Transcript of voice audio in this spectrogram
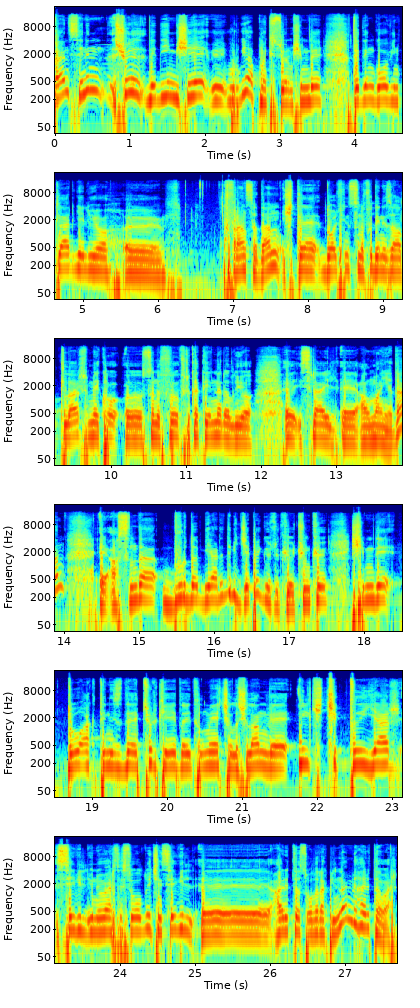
Ben senin şöyle dediğin bir şeye e, vurgu yapmak istiyorum. Şimdi dedin Govind'ler geliyor. E, Fransa'dan işte Dolphin sınıfı denizaltılar, Meko e, sınıfı frikateynler alıyor e, İsrail e, Almanya'dan. E, aslında burada bir yerde de bir cephe gözüküyor. Çünkü şimdi Doğu Akdeniz'de Türkiye'ye dayatılmaya çalışılan ve ilk çıktığı yer Sevil Üniversitesi olduğu için Sevil e, haritası olarak bilinen bir harita var.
